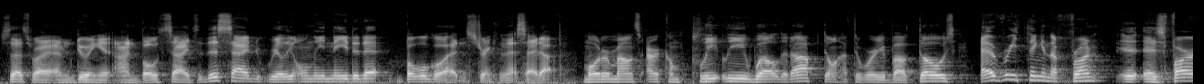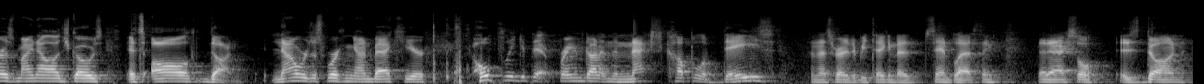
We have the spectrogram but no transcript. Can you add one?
So that's why I'm doing it on both sides. This side really only needed it, but we'll go ahead and strengthen that side up. Motor mounts are completely welded up. Don't have to worry about those. Everything in the front, as far as my knowledge goes, it's all done. Now we're just working on back here. Hopefully get that frame done in the next couple of days. And that's ready to be taken to sandblasting. That axle is done,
